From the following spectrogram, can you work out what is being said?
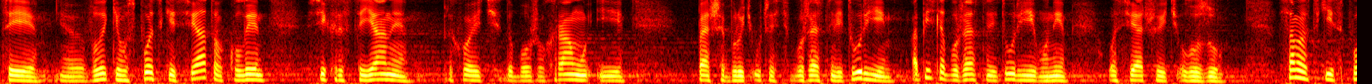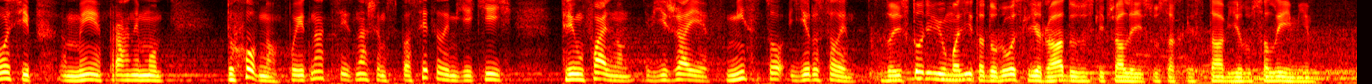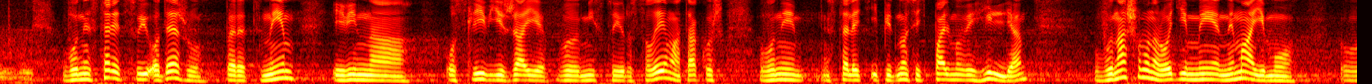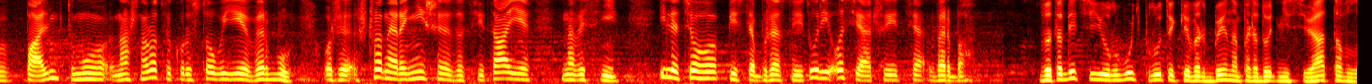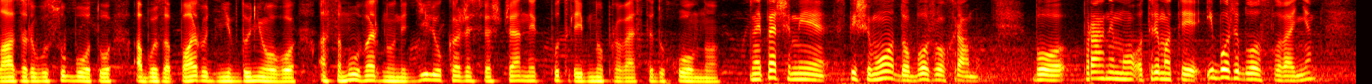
Це е, велике господське свято, коли всі християни приходять до Божого храму і перше беруть участь в божественній літургії, а після божественної літургії вони освячують лозу. Саме в такий спосіб ми прагнемо духовно поєднатися із нашим Спасителем, який тріумфально в'їжджає в місто Єрусалим. За історією малі та дорослі радо зустрічали Ісуса Христа в Єрусалимі. Вони стелять свою одежу перед ним, і він на ослі в'їжджає в місто Єрусалим, а також вони стелять і підносять пальмове гілля. В нашому народі ми не маємо е, пальм, тому наш народ використовує вербу. Отже, що найраніше зацвітає навесні. І для цього після божественної літургії освячується верба. За традицією рвуть прутики верби напередодні свята в Лазареву суботу або за пару днів до нього. А саму вербну неділю, каже священник, потрібно провести духовно. Найперше ми спішимо до Божого храму, бо прагнемо отримати і Боже благословення,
